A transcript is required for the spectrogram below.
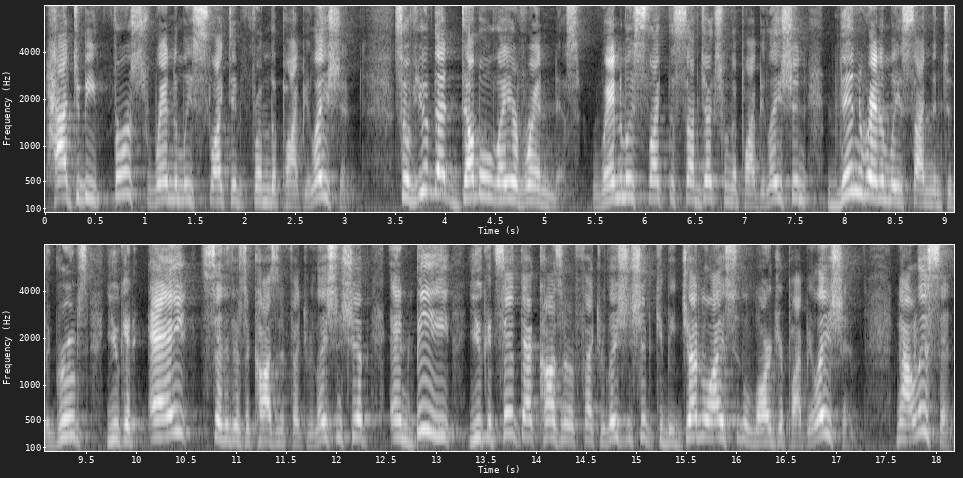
had to be first randomly selected from the population. So if you have that double layer of randomness, randomly select the subjects from the population, then randomly assign them to the groups, you could A, say that there's a cause and effect relationship, and B, you could say that that cause and effect relationship can be generalized to the larger population. Now listen,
